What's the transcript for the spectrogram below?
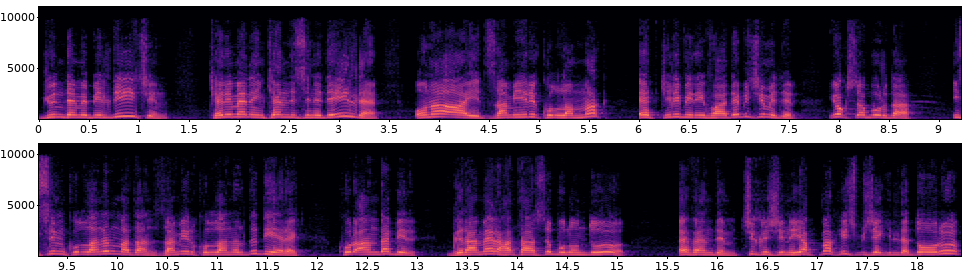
gündemi bildiği için kelimenin kendisini değil de ona ait zamiri kullanmak etkili bir ifade biçimidir. Yoksa burada isim kullanılmadan zamir kullanıldı diyerek Kur'an'da bir gramer hatası bulunduğu efendim çıkışını yapmak hiçbir şekilde doğru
